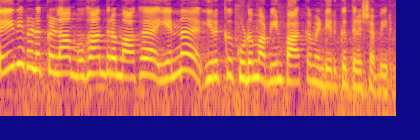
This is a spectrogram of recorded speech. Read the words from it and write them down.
செய்திகளுக்கெல்லாம் முகாந்திரமாக என்ன இருக்கக்கூடும் அப்படின்னு பார்க்க வேண்டியிருக்கு திரு ஷபீர்.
